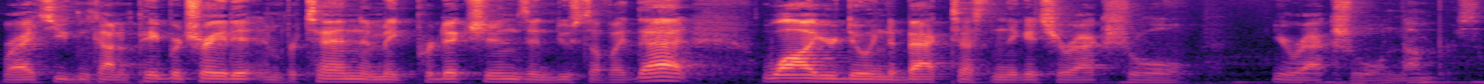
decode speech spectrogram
right? So you can kind of paper trade it and pretend and make predictions and do stuff like that while you're doing the back testing to get your actual your actual numbers.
